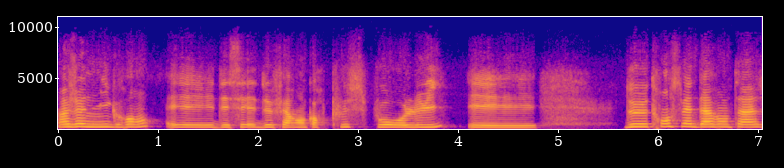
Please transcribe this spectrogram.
un, jeune migrant et d'essayer de faire encore plus pour lui et de transmettre davantage.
